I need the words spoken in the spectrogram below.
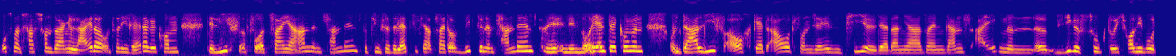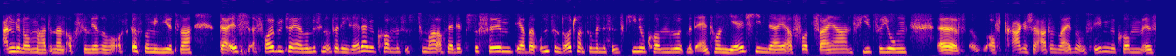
muss man fast schon sagen, leider unter die Räder gekommen. Der lief vor zwei Jahren in Sundance, beziehungsweise letztes Jahr 2017 in Sundance, äh, in den Neuentdeckungen. Und da lief auch Get Out von Jason Peele, der dann ja seinen ganz eigenen äh, Siegeszug durch Hollywood angenommen hat und dann auch für mehrere Oscars nominiert war. Da ist Vollblüter ja so ein bisschen unter die Räder gekommen. Es ist zumal auch der letzte Film, der bei uns in Deutschland zumindest ins Kino kommen wird, mit Anton Jelchin, der ja vor zwei Jahren viel zu jung äh, auf tragische Art und Weise ums Leben gekommen ist.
